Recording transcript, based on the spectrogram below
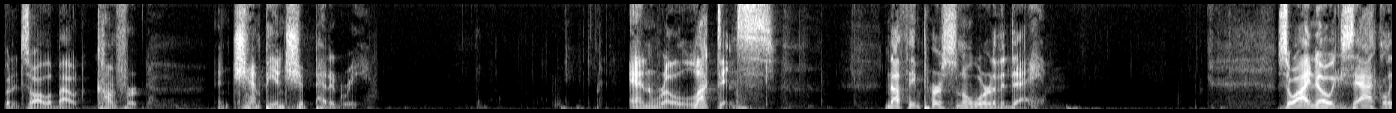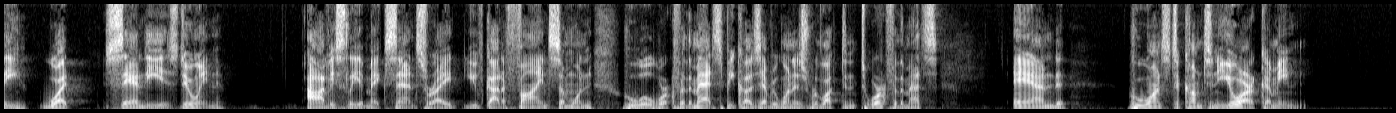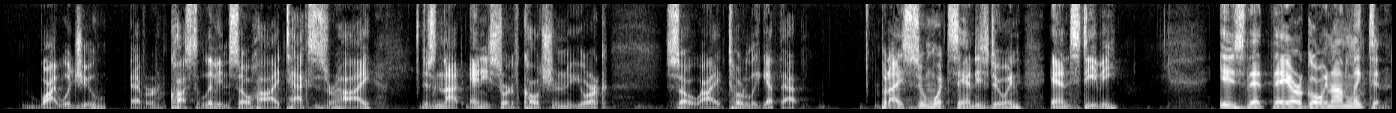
But it's all about comfort and championship pedigree and reluctance. Nothing personal word of the day. So I know exactly what Sandy is doing. Obviously, it makes sense, right? You've got to find someone who will work for the Mets because everyone is reluctant to work for the Mets. And who wants to come to New York? I mean, why would you ever? Cost of living so high, taxes are high. There's not any sort of culture in New York. So I totally get that. But I assume what Sandy's doing and Stevie is that they are going on LinkedIn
